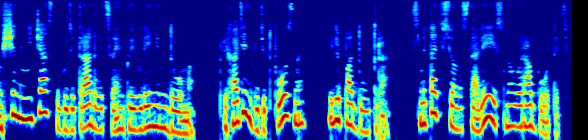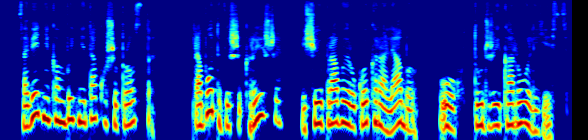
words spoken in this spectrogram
Мужчина не часто будет радовать своим появлением дома, Приходить будет поздно или под утро, сметать все на столе и снова работать. Советником быть не так уж и просто. Работа выше крыши, еще и правой рукой короля был. Ох, тут же и король есть.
